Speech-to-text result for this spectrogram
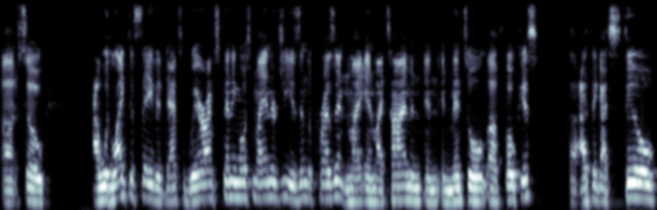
Uh, so I would like to say that that's where I'm spending most of my energy is in the present and my in my time and, and, and mental uh, focus. Uh, I think I still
